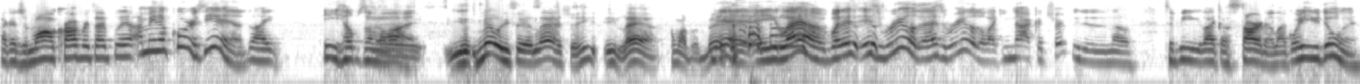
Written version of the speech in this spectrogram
like a Jamal Crawford type player. I mean, of course, yeah, like he helps them a lot. Hey, you remember what he said last year? He he laughed. Come out the bench. Yeah, he laughed, but it's it's real. That's real. Though. Like you're not contributing enough to be like a starter. Like what are you doing?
